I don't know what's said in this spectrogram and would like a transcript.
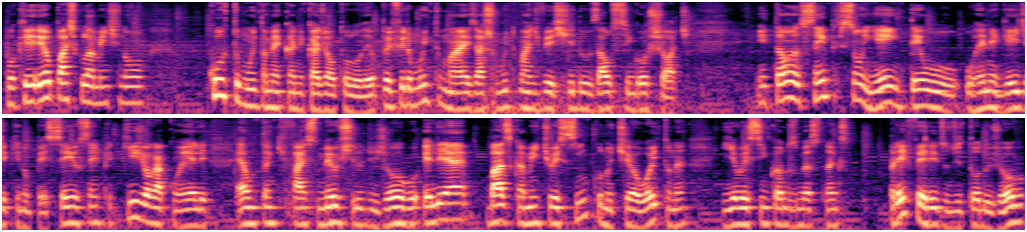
porque eu particularmente não curto muito a mecânica de autoloader, eu prefiro muito mais, acho muito mais divertido usar o single shot. Então eu sempre sonhei em ter o, o, Renegade aqui no PC, eu sempre quis jogar com ele, é um tanque que faz meu estilo de jogo, ele é basicamente o E5 no Tier 8, né? E o E5 é um dos meus tanques preferidos de todo o jogo,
